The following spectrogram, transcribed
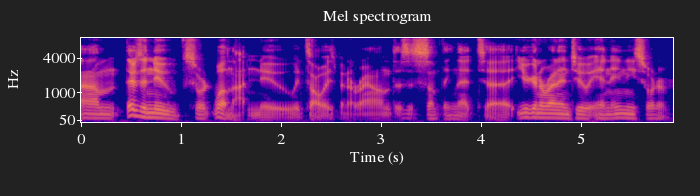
Um, there's a new sort, well, not new. It's always been around. This is something that uh, you're going to run into in any sort of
